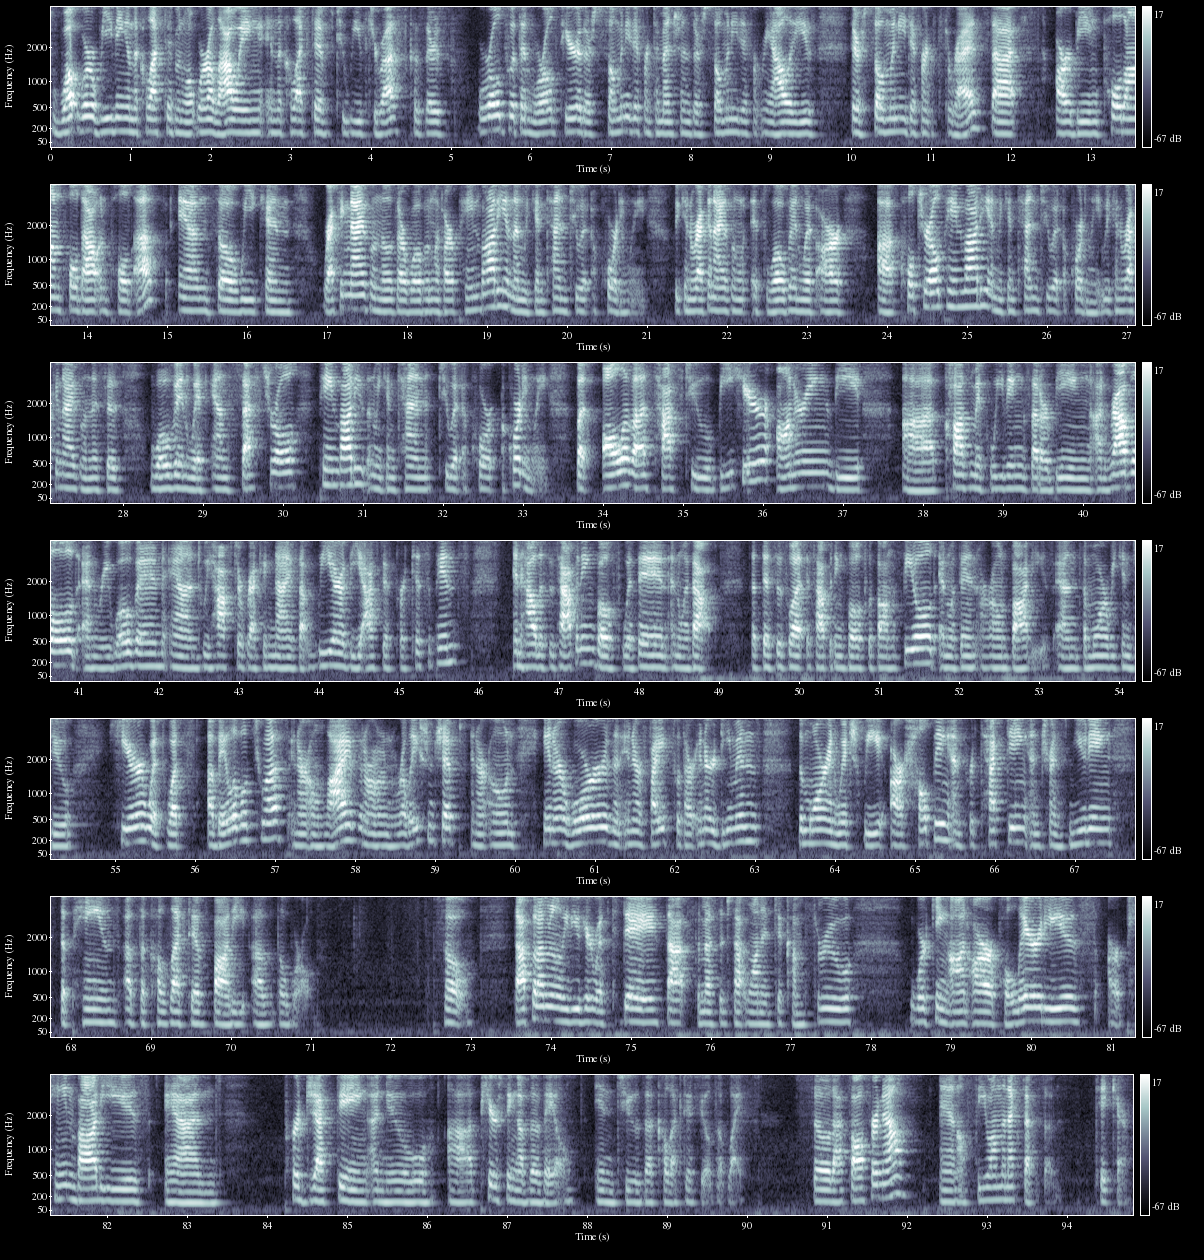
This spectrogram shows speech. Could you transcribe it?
what we're weaving in the collective and what we're allowing in the collective to weave through us because there's worlds within worlds here. There's so many different dimensions, there's so many different realities, there's so many different threads that are being pulled on, pulled out, and pulled up. And so we can recognize when those are woven with our pain body and then we can tend to it accordingly. We can recognize when it's woven with our uh, cultural pain body and we can tend to it accordingly. We can recognize when this is woven with ancestral pain bodies and we can tend to it acor- accordingly. But all of us has to be here honoring the uh, cosmic weavings that are being unraveled and rewoven and we have to recognize that we are the active participants in how this is happening both within and without. That this is what is happening both within the field and within our own bodies. And the more we can do here with what's available to us in our own lives in our own relationships in our own inner wars and inner fights with our inner demons the more in which we are helping and protecting and transmuting the pains of the collective body of the world. So, that's what I'm going to leave you here with today. That's the message that wanted to come through. Working on our polarities, our pain bodies, and projecting a new uh, piercing of the veil into the collective fields of life. So that's all for now, and I'll see you on the next episode. Take care.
